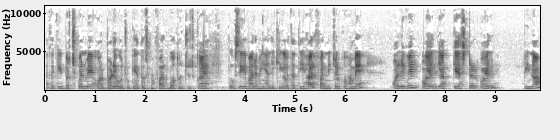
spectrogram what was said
मतलब कि बचपन में और बड़े हो चुके हैं तो उसमें फ़र्क बहुत हो चुका है। तो उसी के बारे में यहाँ लिखिएगा बताती है, हर फर्नीचर को हमें ऑलिविल ऑयल या कैस्टर ऑयल पीना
